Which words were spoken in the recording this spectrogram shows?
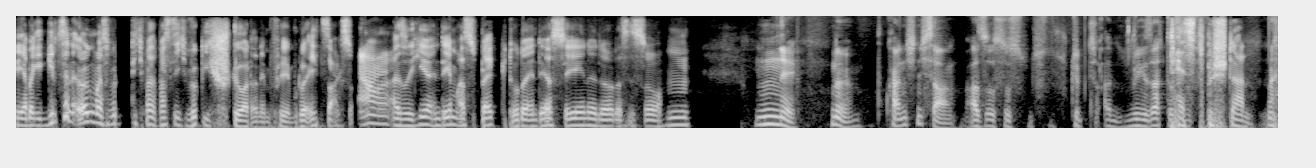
nee, aber gibt's denn irgendwas, was, dich wirklich stört an dem Film, wo du echt sagst, ah, also hier in dem Aspekt oder in der Szene, da, das ist so, hm, Nee, nee, kann ich nicht sagen. Also es, ist, es gibt, wie gesagt, das Test bestanden.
